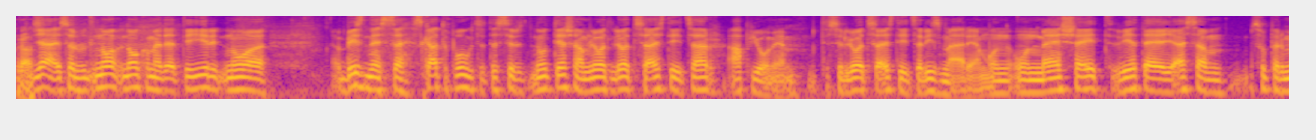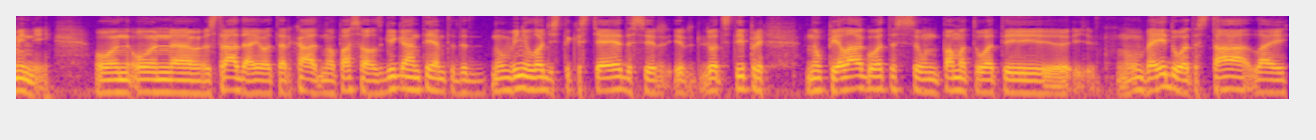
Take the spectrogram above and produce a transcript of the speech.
prasa. Jā, es varu no, nokomentēt tīri no biznesa skatu punktu, tas ir nu, tiešām ļoti, ļoti saistīts ar apjomiem. Tas ir ļoti saistīts ar izmēriem. Un, un mēs šeit vietēji esam supermini. Un, un uh, strādājot ar kādu no pasaules gigantiem, tad nu, viņu loģistikas ķēdes ir, ir ļoti stipri nu, pielāgotas un pamatoti nu, veidotas tā, lai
